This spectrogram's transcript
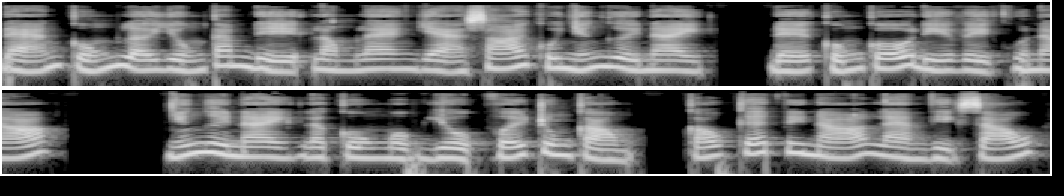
Đảng cũng lợi dụng tâm địa lòng lan dạ sói của những người này để củng cố địa vị của nó. Những người này là cùng một dục với Trung Cộng, cấu kết với nó làm việc xấu.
